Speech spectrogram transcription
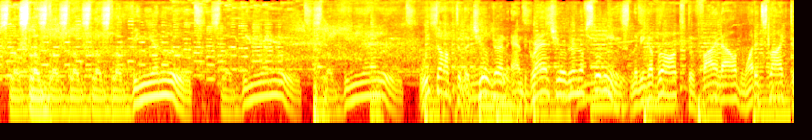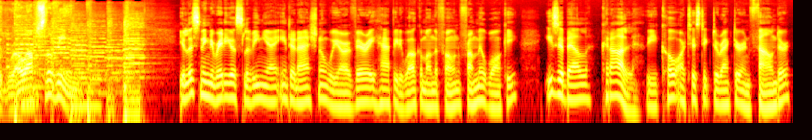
Slow, slow, slow, slow, slow, Slovenian roots. Slovenian roots. Slovenian roots. We talk to the children and grandchildren of Slovenes living abroad to find out what it's like to grow up Slovene. You're listening to Radio Slovenia International. We are very happy to welcome on the phone from Milwaukee Isabelle Kralj, the co artistic director and founder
